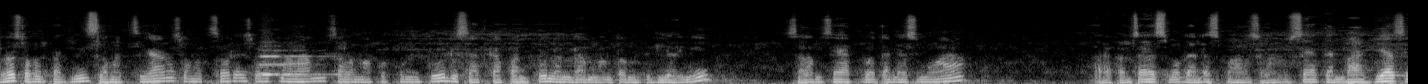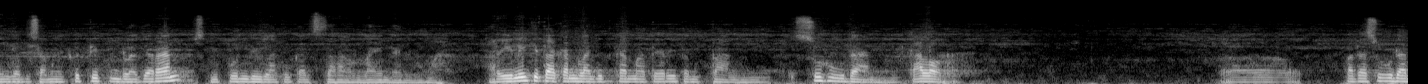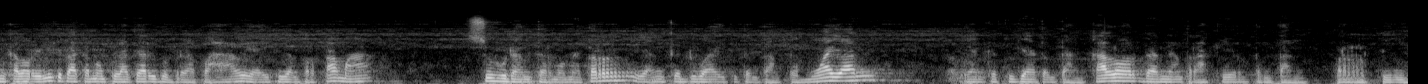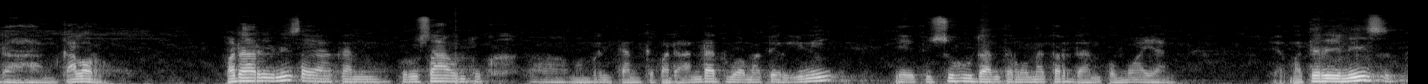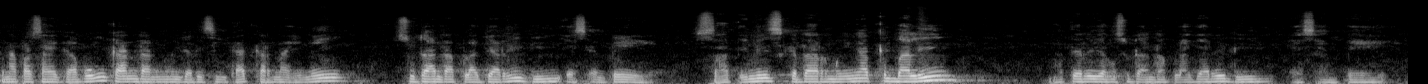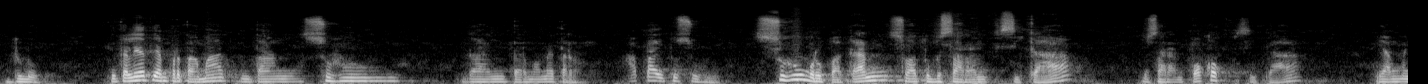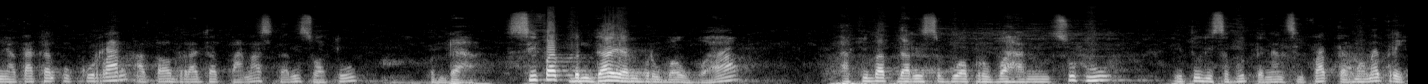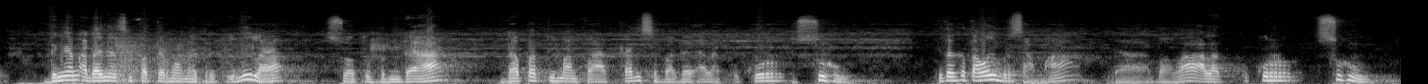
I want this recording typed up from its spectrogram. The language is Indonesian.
Halo, selamat pagi, selamat siang, selamat sore, selamat malam, salam apa pun itu di saat kapan pun Anda menonton video ini. Salam sehat buat Anda semua. Harapan saya semoga Anda semua selalu sehat dan bahagia sehingga bisa mengikuti pembelajaran meskipun dilakukan secara online dari rumah. Hari ini kita akan melanjutkan materi tentang suhu dan kalor. Uh, pada suhu dan kalor ini kita akan mempelajari beberapa hal yaitu yang pertama suhu dan termometer, yang kedua itu tentang pemuaian, yang ketiga tentang kalor dan yang terakhir tentang perpindahan kalor. Pada hari ini saya akan berusaha untuk uh, memberikan kepada Anda dua materi ini yaitu suhu dan termometer dan pemuaian. Ya, materi ini kenapa saya gabungkan dan menjadi singkat karena ini sudah Anda pelajari di SMP. Saat ini sekedar mengingat kembali materi yang sudah Anda pelajari di SMP dulu. Kita lihat yang pertama tentang suhu dan termometer. Apa itu suhu? Suhu merupakan suatu besaran fisika, besaran pokok fisika yang menyatakan ukuran atau derajat panas dari suatu benda. Sifat benda yang berubah-ubah akibat dari sebuah perubahan suhu itu disebut dengan sifat termometrik. Dengan adanya sifat termometrik inilah suatu benda dapat dimanfaatkan sebagai alat ukur suhu. Kita ketahui bersama ya bahwa alat ukur suhu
